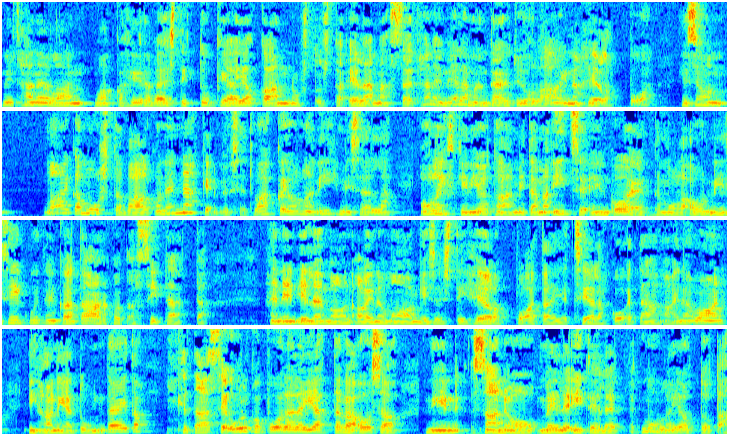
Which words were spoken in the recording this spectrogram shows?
nyt hänellä on vaikka hirveästi tukea ja kannustusta elämässä, että hänen elämän täytyy olla aina helppoa. Ja se on aika mustavalkoinen näkemys, että vaikka jollain ihmisellä olisikin jotain, mitä mä itse en koe, että mulla on, niin se ei kuitenkaan tarkoita sitä, että hänen elämä on aina maagisesti helppoa tai että siellä koetaan aina vaan ihania tunteita. Ja taas se ulkopuolelle jättävä osa niin sanoo meille itselle, että mulla ei ole tota,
